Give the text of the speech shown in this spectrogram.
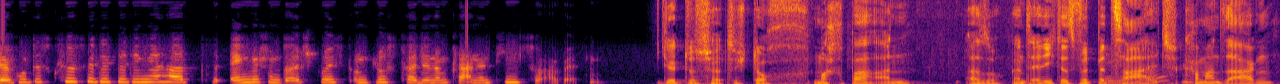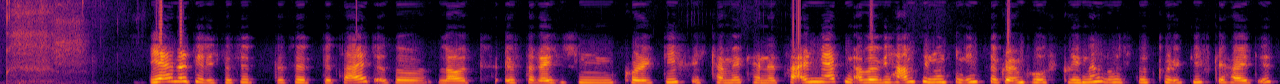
der gutes Gefühl für diese Dinge hat, Englisch und Deutsch spricht und Lust hat, in einem kleinen Team zu arbeiten. Ja, das hört sich doch machbar an. Also ganz ehrlich, das wird bezahlt, ja. kann man sagen. Ja, natürlich, das wird, das wird bezahlt, also laut österreichischem Kollektiv, ich kann mir keine Zahlen merken, aber wir haben es in unserem Instagram-Post drinnen, was das Kollektivgehalt ist.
